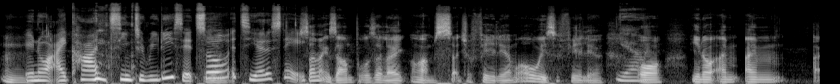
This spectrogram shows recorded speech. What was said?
You know, I can't seem to release it. So Yeah. it's here to stay. Some examples are like, "Oh, I'm such a failure. I'm always a failure," Yeah. or you know, I'm I'm. Uh,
